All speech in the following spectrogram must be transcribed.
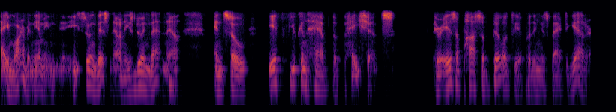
"Hey, Marvin, I mean, he's doing this now and he's doing that now," and so if you can have the patience there is a possibility of putting this back together.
